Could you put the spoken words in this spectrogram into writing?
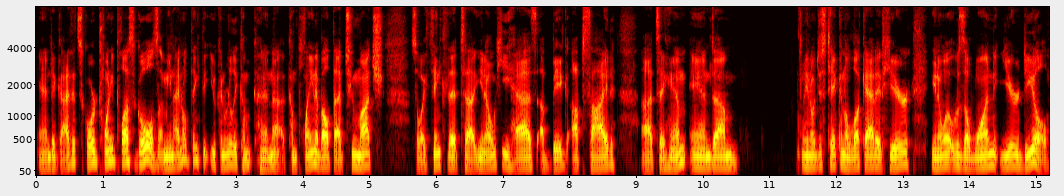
and a guy that scored 20 plus goals. I mean, I don't think that you can really com- can, uh, complain about that too much. So I think that, uh, you know, he has a big upside uh, to him. And, um, you know, just taking a look at it here, you know, it was a one year deal,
